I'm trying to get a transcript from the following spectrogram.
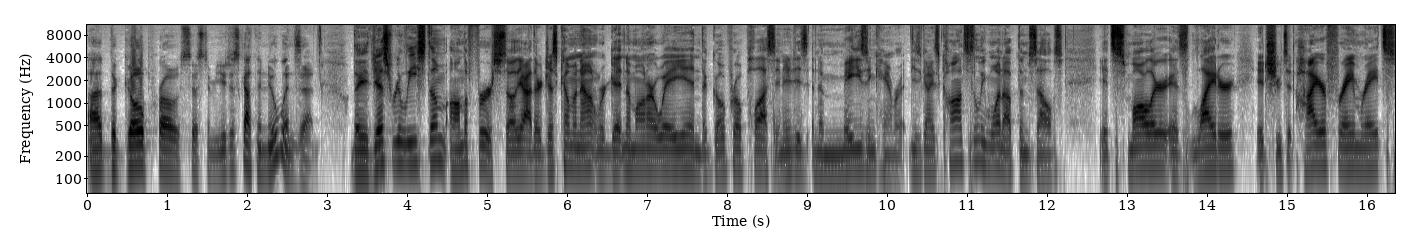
Uh, the GoPro system, you just got the new ones in. They just released them on the first, so yeah, they're just coming out and we're getting them on our way in. The GoPro Plus, and it is an amazing camera. These guys constantly one up themselves. It's smaller, it's lighter, it shoots at higher frame rates,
